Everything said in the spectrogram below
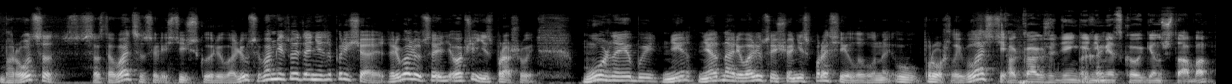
бороться, создавать социалистическую революцию. Вам никто это не запрещает. Революция вообще не спрашивает, можно ей быть, нет. Ни одна революция еще не спросила у, прошлой власти. А как же деньги проходить? немецкого генштаба?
